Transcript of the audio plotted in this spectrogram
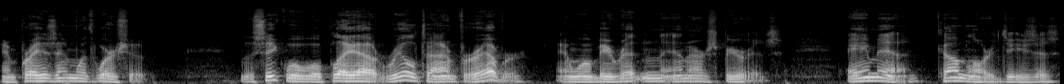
and praise Him with worship. The sequel will play out real time forever and will be written in our spirits. Amen. Come, Lord Jesus.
